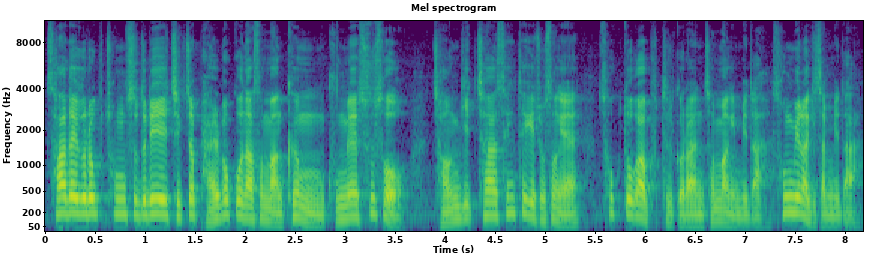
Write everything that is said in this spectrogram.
4대 그룹 총수들이 직접 발벗고 나선 만큼 국내 수소, 전기차 생태계 조성에 속도가 붙을 거란 전망입니다. 송민아 기자입니다.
